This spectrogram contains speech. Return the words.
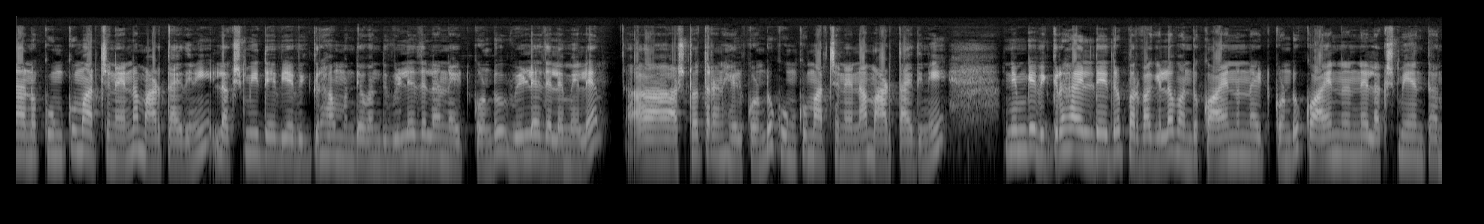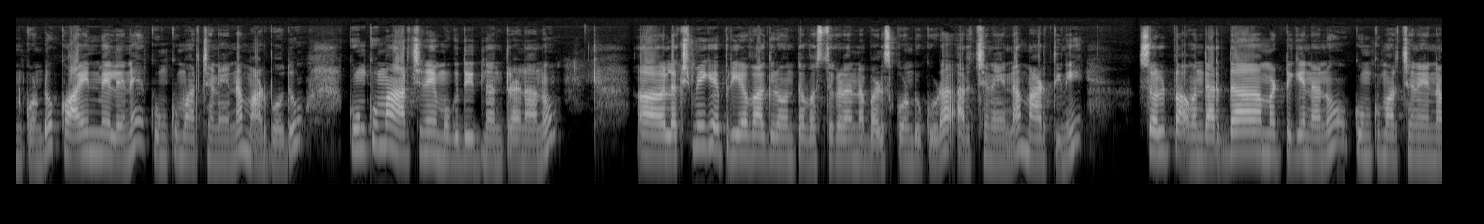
ನಾನು ಕುಂಕುಮಾರ್ಚನೆಯನ್ನು ಮಾಡ್ತಾ ಇದ್ದೀನಿ. ಲಕ್ಷ್ಮೀ ದೇವಿಯ ವಿಗ್ರಹ ಮುಂದೆ ಒಂದು ವೀಳ್ಯದೆಲೆನ ಇಟ್ಕೊಂಡು, ವೀಳ್ಯದೆಲೆ ಮೇಲೆ ಅಷ್ಟೋತ್ತರನ ಹೇಳಿಕೊಂಡು ಕುಂಕುಮಾರ್ಚನೆಯನ್ನು ಮಾಡ್ತಾ ಇದ್ದೀನಿ. ನಿಮಗೆ ವಿಗ್ರಹ ಇಲ್ಲದೆ ಇದ್ದರೂ ಪರವಾಗಿಲ್ಲ. ಒಂದು ಕಾಯಿನನ್ನು ಇಟ್ಕೊಂಡು, ಕಾಯಿನನ್ನೇ ಲಕ್ಷ್ಮಿ ಅಂತ ಅಂದ್ಕೊಂಡು ಕಾಯಿನ್ ಮೇಲೇ ಕುಂಕುಮಾರ್ಚನೆಯನ್ನು ಮಾಡ್ಬೋದು. ಕುಂಕುಮ ಅರ್ಚನೆ ಮುಗಿದಿದ ನಂತರ ನಾನು ಲಕ್ಷ್ಮಿಗೆ ಪ್ರಿಯವಾಗಿರುವಂಥ ವಸ್ತುಗಳನ್ನು ಬಳಸ್ಕೊಂಡು ಕೂಡ ಅರ್ಚನೆಯನ್ನು ಮಾಡ್ತೀನಿ. ಸ್ವಲ್ಪ ಒಂದು ಅರ್ಧ ಮಟ್ಟಿಗೆ ನಾನು ಕುಂಕುಮಾರ್ಚನೆಯನ್ನು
